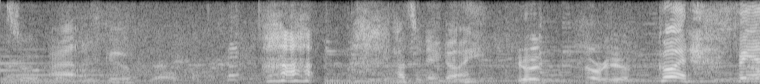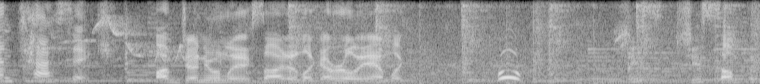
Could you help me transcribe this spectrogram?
let's do it. right, let's go. How's your day going? Good. How are you? Good, fantastic. I'm genuinely excited. Like I really am. Like, whoo. She's she's something.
